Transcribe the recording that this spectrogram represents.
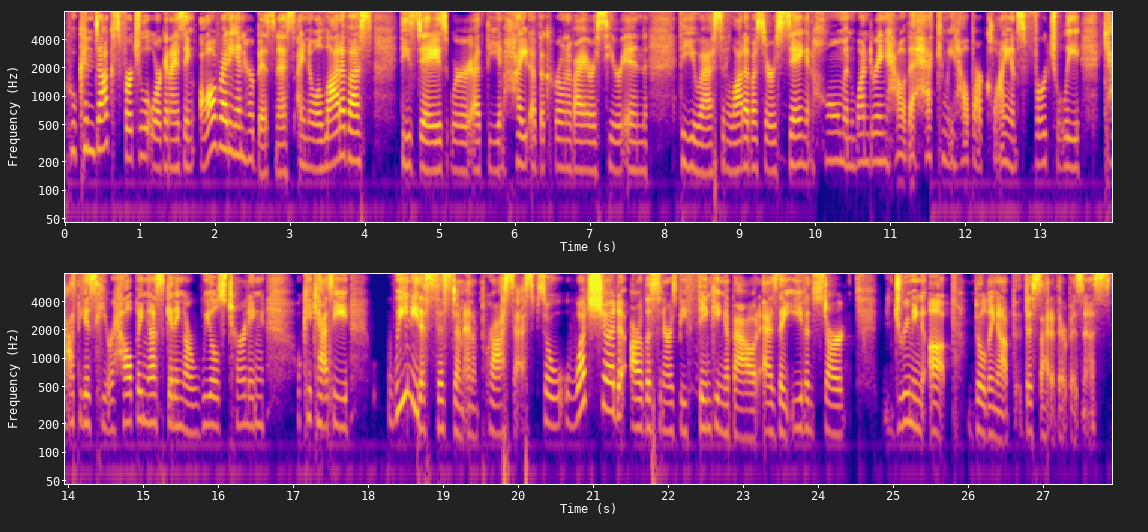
who conducts virtual organizing already in her business. I know a lot of us these days, we're at the height of the coronavirus here in the US, and a lot of us are staying at home and wondering how the heck can we help our clients virtually. Kathy is here helping us, getting our wheels turning. Okay, Kathy, we need a system and a process. So, what should our listeners be thinking about as they even start dreaming up building up this side of their business?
